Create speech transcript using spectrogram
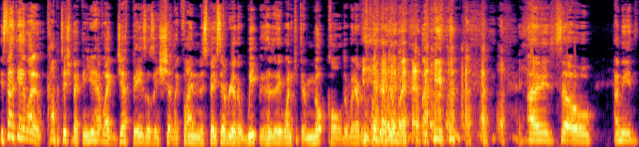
it's not like they had a lot of competition back then. You have like Jeff Bezos and shit like flying into space every other week because they want to keep their milk cold or whatever the fuck they're doing. Like, I mean, so I mean,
